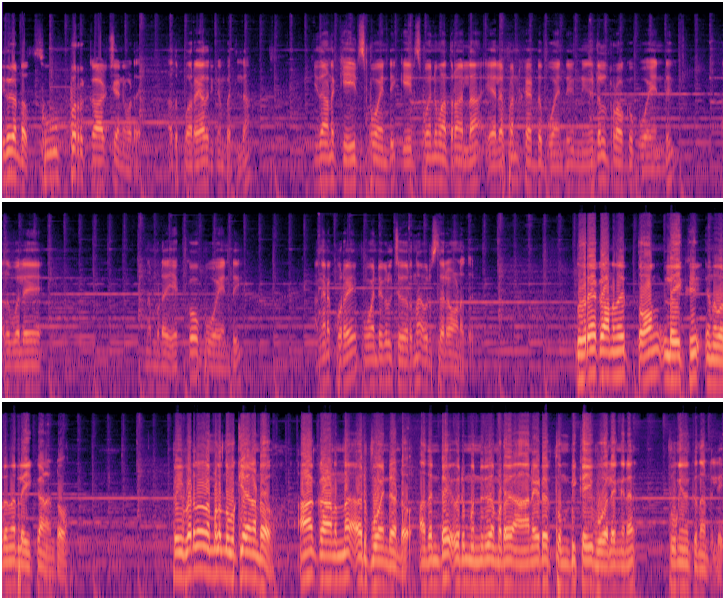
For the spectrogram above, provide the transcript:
ഇത് കണ്ടോ? സൂപ്പർ കാഴ്ചയാണ് ഇവിടെ. അത് പറയാതിരിക്കാൻ പറ്റില്ല. ഇതാണ് കേഡ്സ് പോയിന്റ്. കേഡ്സ് പോയിന്റ് മാത്രമല്ല elephant head point needle rock point അതുപോലെ നമ്മുടെ എക്കോ പോയിന്റ്. അങ്ങനെ കുറേ പോയിന്റുകൾ ചേർന്ന ഒരു സ്ഥലമാണിത്. ദൂരെ കാണുന്നത് തോങ് ലേക്ക് എന്ന് പറയുന്ന ലേക്കാണ് കേട്ടോ. ഇപ്പൊ ഇവിടുന്ന് നമ്മൾ നോക്കിയാൽ കണ്ടോ? ആ കാണുന്ന ഒരു പോയിന്റ് ഉണ്ടോ? അതിന്റെ ഒരു മുന്നിൽ നമ്മുടെ ആനയുടെ ഒരു തുമ്പിക്കൈ പോലെ ഇങ്ങനെ തൂങ്ങി നിൽക്കുന്നുണ്ടല്ലേ?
